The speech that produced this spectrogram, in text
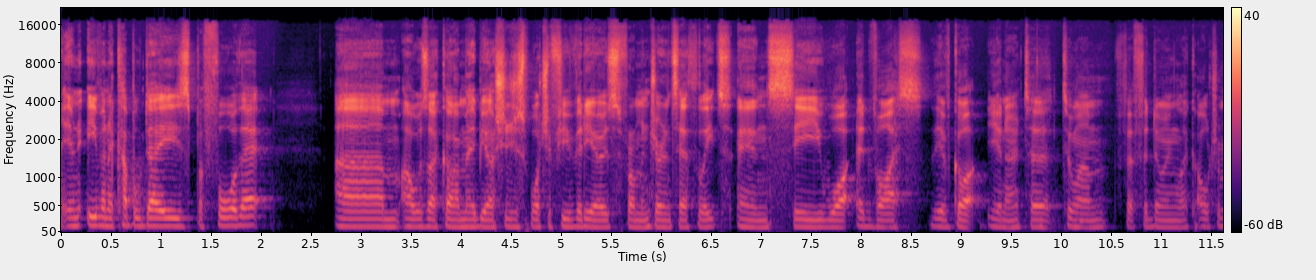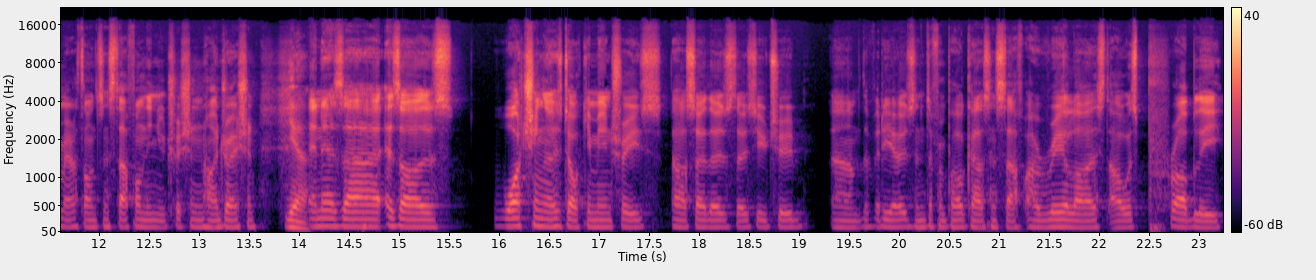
in, even a couple days before that, um, I was like, oh, maybe I should just watch a few videos from endurance athletes and see what advice they've got, you know, to to um for, for doing like ultra marathons and stuff on their nutrition and hydration. Yeah. And as uh, as I was watching those documentaries, uh, so those those YouTube um, the videos and different podcasts and stuff, I realized I was probably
